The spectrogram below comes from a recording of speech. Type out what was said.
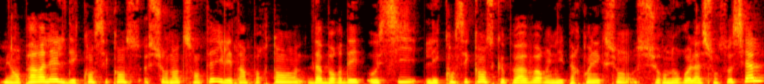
Mais en parallèle des conséquences sur notre santé, il est important d'aborder aussi les conséquences que peut avoir une hyperconnexion sur nos relations sociales,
